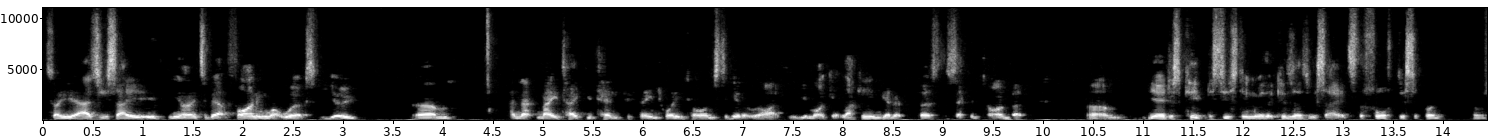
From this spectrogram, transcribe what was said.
so yeah, as you say, it, you know, it's about finding what works for you. Um, and that may take you 10, 15, 20 times to get it right. You might get lucky and get it first, the second time, but, um, yeah, just keep persisting with it because as we say, it's the fourth discipline of,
